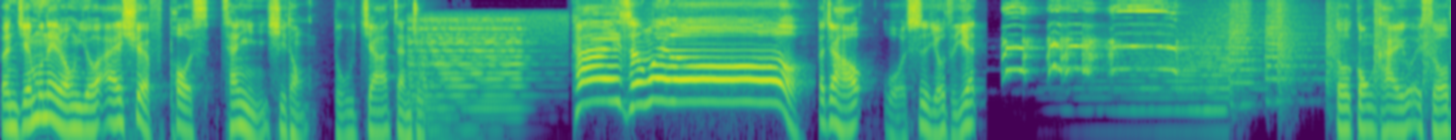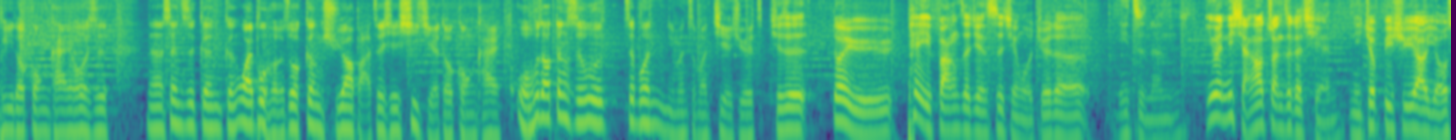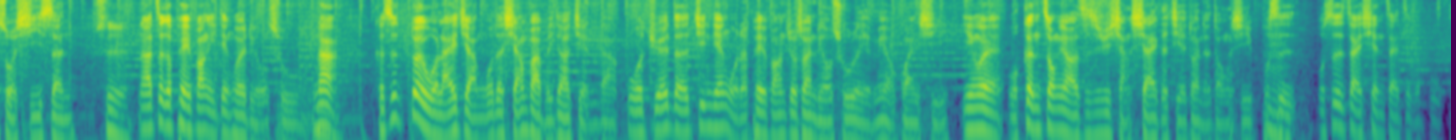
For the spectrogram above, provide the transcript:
本节目内容由 iChef POS 餐饮系统独家赞助。开晨会喽！大家好，我是游子燕。都公开 SOP 都公开，或者是那甚至跟跟外部合作，更需要把这些细节都公开。我不知道邓师傅这部分你们怎么解决？其实对于配方这件事情，我觉得。你只能，因为你想要赚这个钱，你就必须要有所牺牲。是，那这个配方一定会流出。那可是对我来讲，我的想法比较简单。我觉得今天我的配方就算流出了也没有关系，因为我更重要的是去想下一个阶段的东西，不是不是在现在这个部分。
